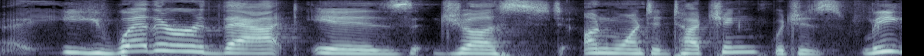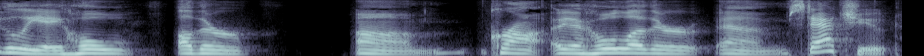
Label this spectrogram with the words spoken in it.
uh, Whether that is just unwanted touching, which is legally a whole other um a whole other um statute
